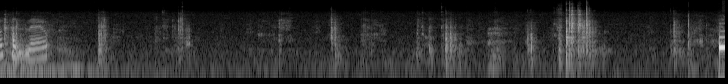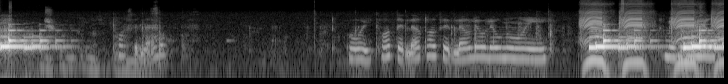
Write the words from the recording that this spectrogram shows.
พอเสร็จแล้ว ทอดเสร็จ แล้ว โอ้ยทอดเสร็จแล้วทอดเสร็จแล้วเร็วๆหน่อยทำไมเร็วสิ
